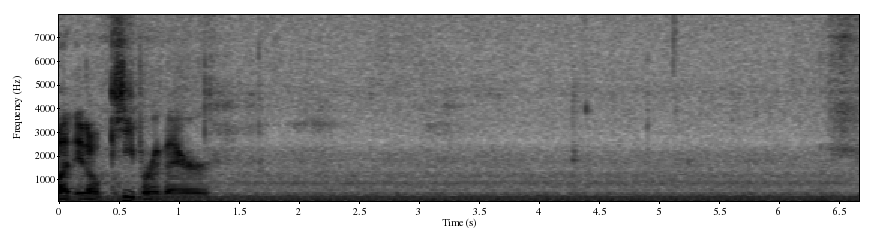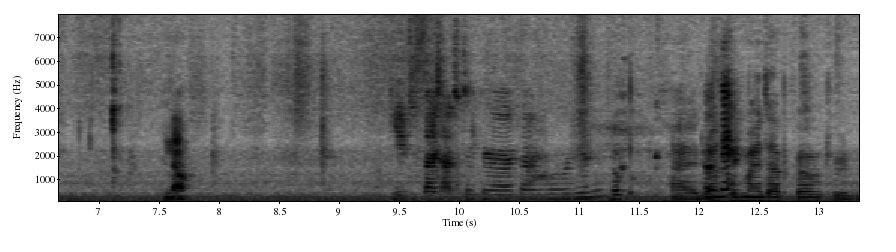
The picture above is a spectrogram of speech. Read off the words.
But it'll keep her there. No, You decide not to take your attack of opportunity? I do not Okay. take my attack of opportunity.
